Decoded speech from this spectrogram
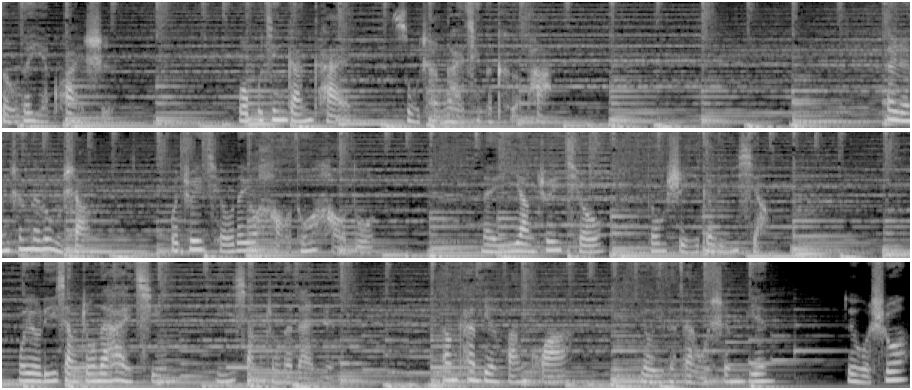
走得也快时，我不禁感慨速成爱情的可怕。在人生的路上，我追求的有好多好多，每一样追求都是一个理想。我有理想中的爱情，理想中的男人。当看遍繁华，有一个在我身边，对我说：“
